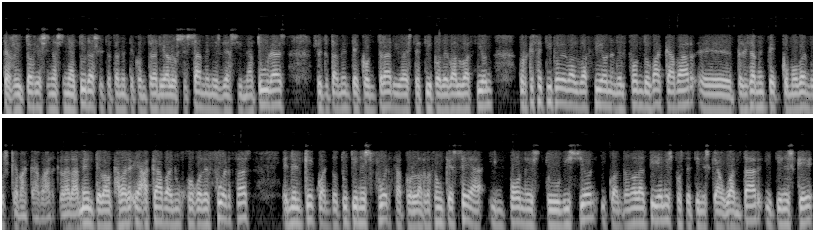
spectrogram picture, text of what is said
territorios en asignaturas, soy totalmente contrario a los exámenes de asignaturas, soy totalmente contrario a este tipo de evaluación, porque este tipo de evaluación en el fondo va a acabar eh, precisamente como vemos que va a acabar. Claramente va a acabar, acaba en un juego de fuerzas en el que cuando tú tienes fuerza, por la razón que sea, impones tu visión y cuando no la tienes, pues te tienes que aguantar y tienes que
